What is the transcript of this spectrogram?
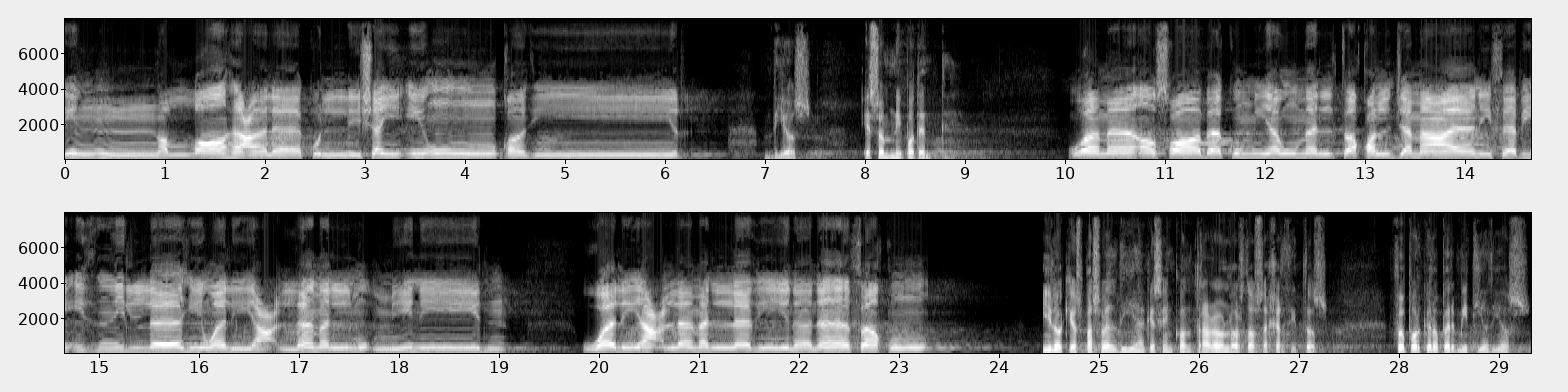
إن الله على كل شيء قدير Dios es omnipotente. وما أصابكم يوم التقى الجمعان فبإذن الله وليعلم المؤمنين وليعلم الذين نافقوا Y lo que os pasó el día que se encontraron los dos ejércitos fue porque lo permitió Dios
